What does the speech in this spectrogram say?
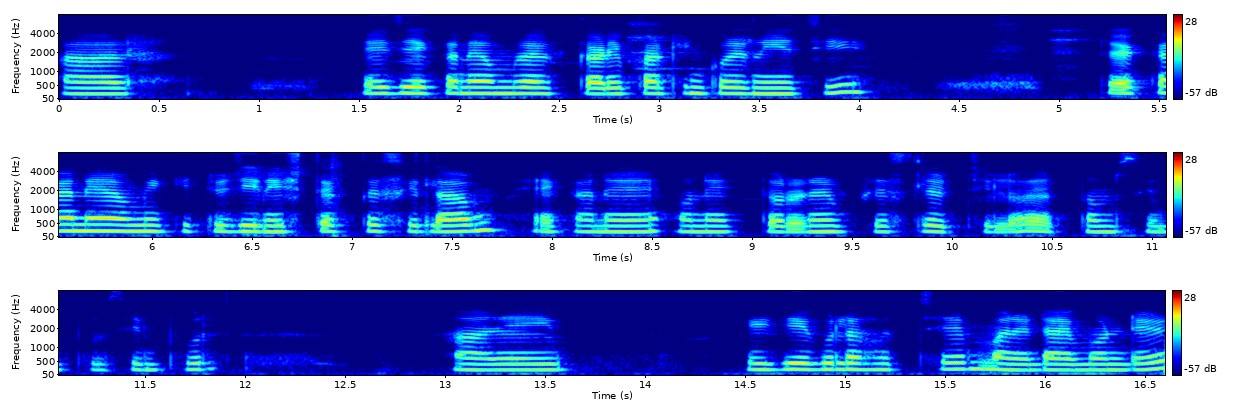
আর এই যে এখানে আমরা গাড়ি পার্কিং করে নিয়েছি। তো এখানে আমি কিছু জিনিস দেখতেছিলাম। এখানে অনেক ধরনের ব্রেসলেট ছিল, একদম সিম্পল সিম্পল। আর এই এই যে এগুলো হচ্ছে মানে ডায়মন্ডের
